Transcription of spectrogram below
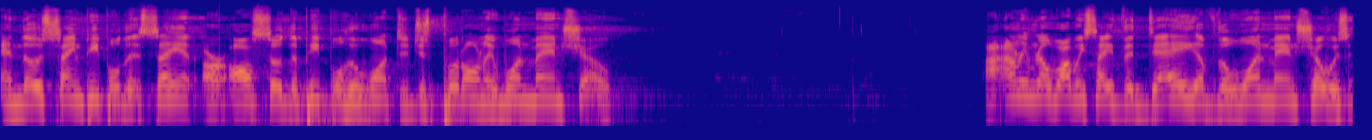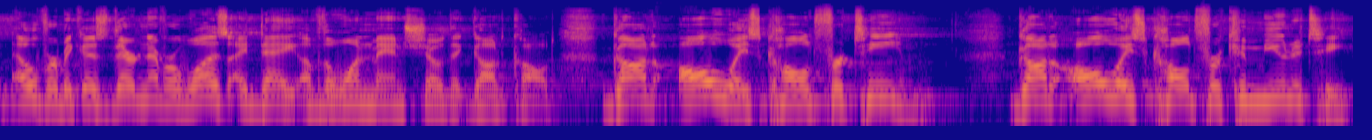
and those same people that say it are also the people who want to just put on a one man show. I don't even know why we say the day of the one man show is over because there never was a day of the one man show that God called. God always called for team. God always called for community.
